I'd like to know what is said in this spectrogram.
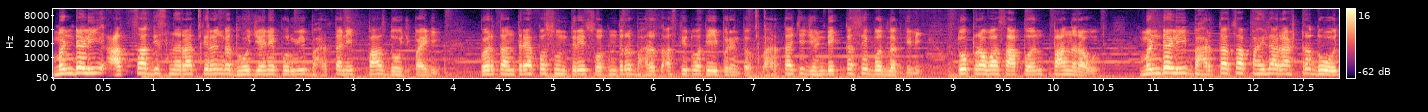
मंडळी आजचा दिसणारा तिरंगा ध्वज येण्यापूर्वी भारताने पाच ध्वज पाहिली. परतंत्र्यापासून ते स्वतंत्र भारत अस्तित्वात येईपर्यंत भारताचे झेंडे कसे बदलत गेले तो प्रवास आपण पाहणार आहोत. मंडळी भारताचा पहिला राष्ट्रध्वज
